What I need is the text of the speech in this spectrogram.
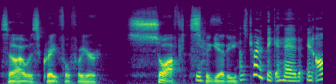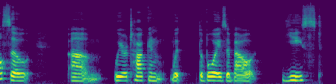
So I was grateful for your soft Yes. spaghetti. I was trying to think ahead, and also um, we were talking with the boys about yeast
